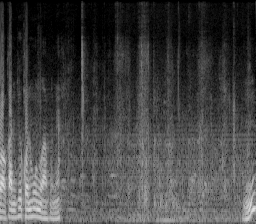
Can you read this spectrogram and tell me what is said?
บอกกันคือคนหูหนวกเห็นไหมอืม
